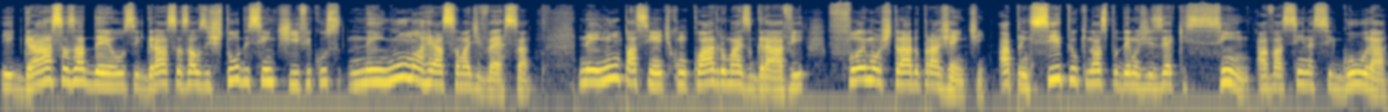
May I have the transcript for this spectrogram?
E graças a Deus e graças aos estudos científicos, nenhuma reação adversa, nenhum paciente com quadro mais grave foi mostrado para a gente. A princípio, o que nós podemos dizer é que sim, a vacina é segura,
